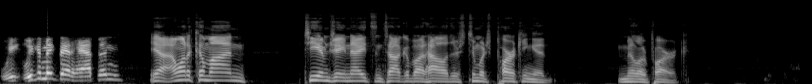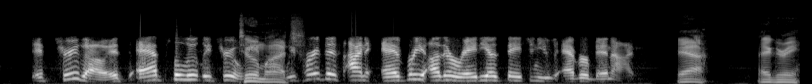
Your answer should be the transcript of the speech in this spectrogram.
we we can make that happen. Yeah, I want to come on TMJ nights and talk about how there's too much parking at Miller Park. It's true though. It's absolutely true. Too much. We've heard this on every other radio station you've ever been on. Yeah, I agree.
